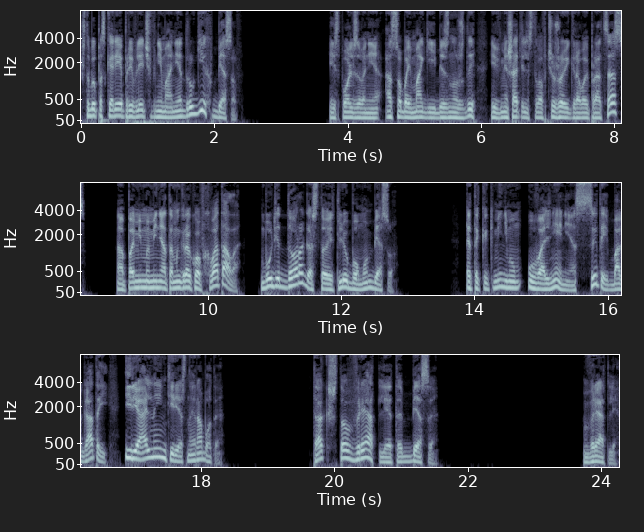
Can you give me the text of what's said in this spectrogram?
чтобы поскорее привлечь внимание других бесов. Использование особой магии без нужды и вмешательство в чужой игровой процесс, а помимо меня там игроков хватало, будет дорого стоить любому бесу. Это как минимум увольнение с сытой, богатой и реально интересной работы. Так что вряд ли это бесы. Вряд ли.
